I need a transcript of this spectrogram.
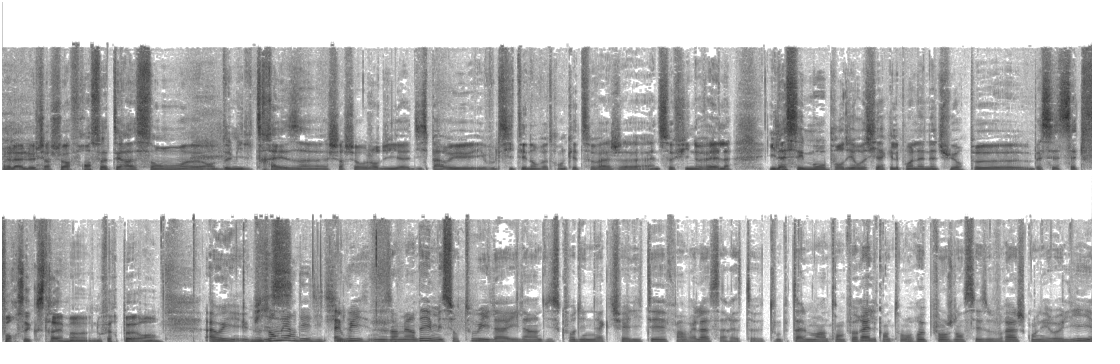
Voilà, le chercheur François Terrasson, euh, en 2013, euh, chercheur aujourd'hui euh, disparu, et vous le citez dans votre enquête sauvage, Anne-Sophie Novelle. Il a ces mots pour dire aussi à quel point la nature peut, bah, cette force extrême, nous faire peur. Hein. Ah oui, nous emmerder, dit-il. Ah oui, nous emmerder, mais surtout il a, il a un discours d'une actualité. Enfin voilà, ça reste totalement intemporel quand on replonge dans ses ouvrages, qu'on les relit.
